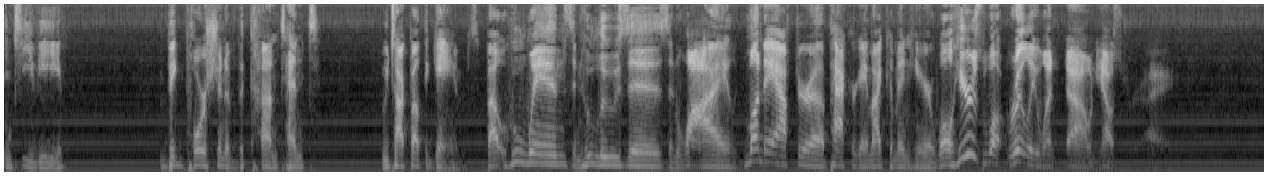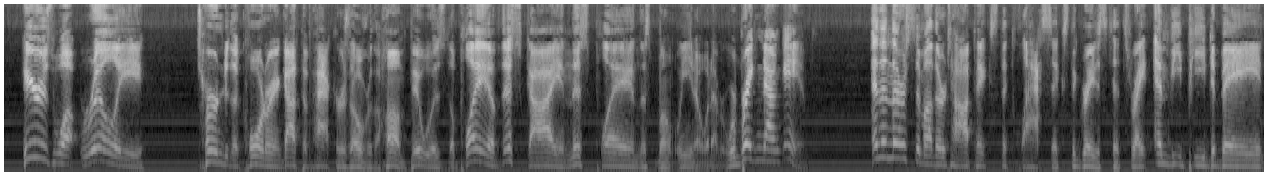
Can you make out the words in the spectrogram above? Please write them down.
and TV, big portion of the content we talk about the games, about who wins and who loses and why. Monday after a Packer game, I come in here. Well, here's what really went down yesterday. Here's what really turned to the corner and got the Packers over the hump. It was the play of this guy and this play and this, you know, whatever. We're breaking down games. And then there's some other topics, the classics, the greatest hits, right? MVP debate,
